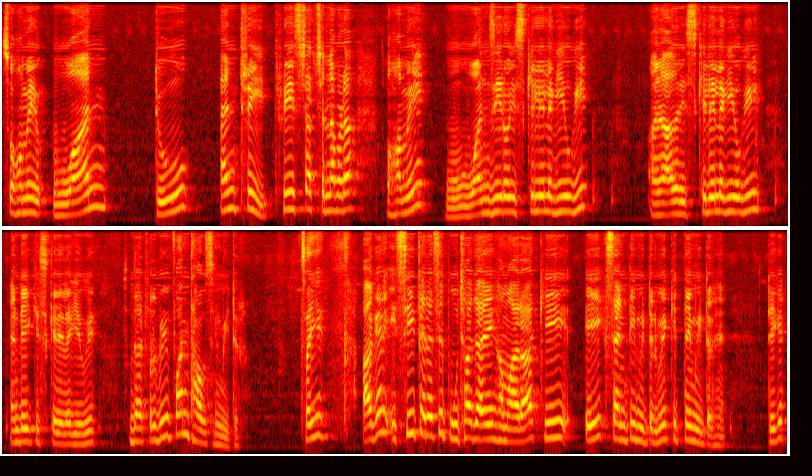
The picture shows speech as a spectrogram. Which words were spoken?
so हमें one two and three three step चलना पड़ा। तो हमें वन ज़ीरो इसके लिए लगी होगी अनादर इसके लिए लगी होगी एंड एक इसके लिए लगी होगी। So that will be one thousand meter सही है? अगर इसी तरह से पूछा जाए हमारा कि एक सेंटीमीटर में कितने मीटर हैं ठीक है?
